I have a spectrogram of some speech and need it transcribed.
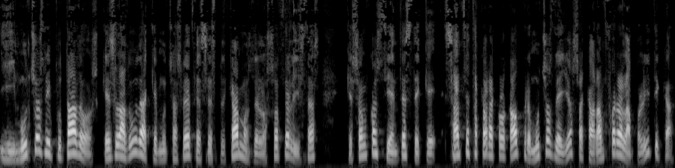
y muchos diputados, que es la duda que muchas veces explicamos de los socialistas, que son conscientes de que Sánchez acabará colocado, pero muchos de ellos acabarán fuera de la política.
